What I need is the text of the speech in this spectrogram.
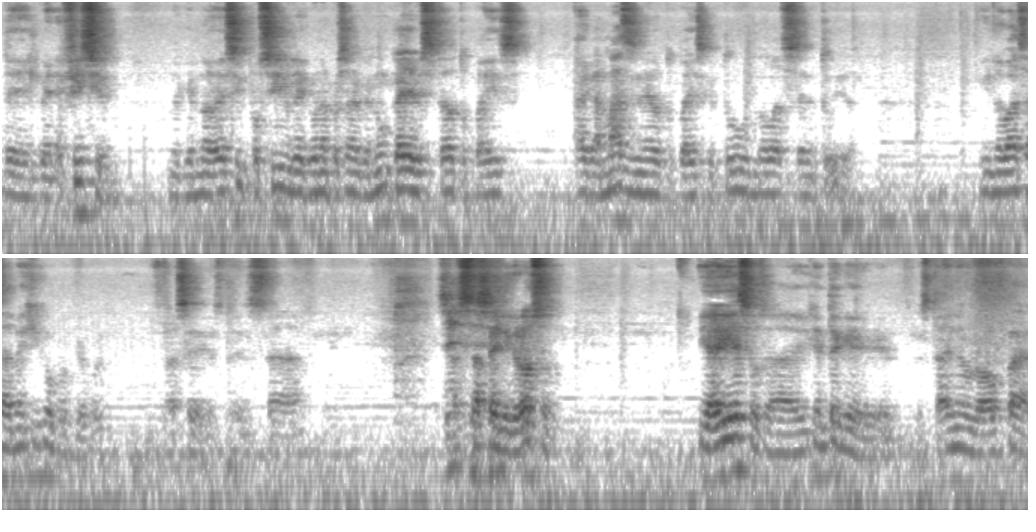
del beneficio, de que no es imposible que una persona que nunca haya visitado tu país haga más dinero en tu país que tú no vas a hacer en tu vida. Y no vas a México porque pues, hace- está, Sí, sí, está sí. peligroso. Y ahí es, o sea, hay gente que está en Europa,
